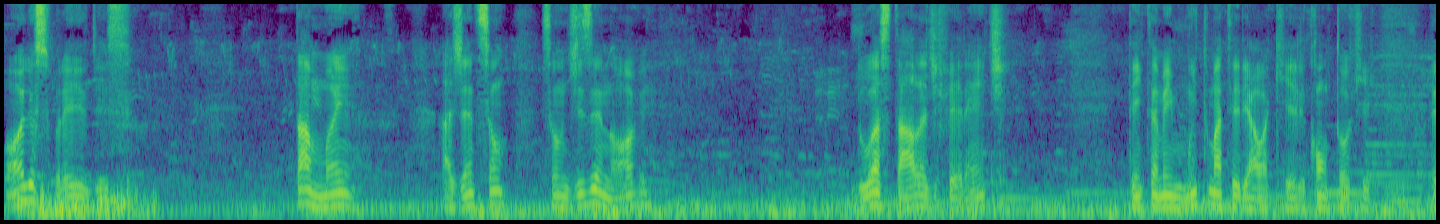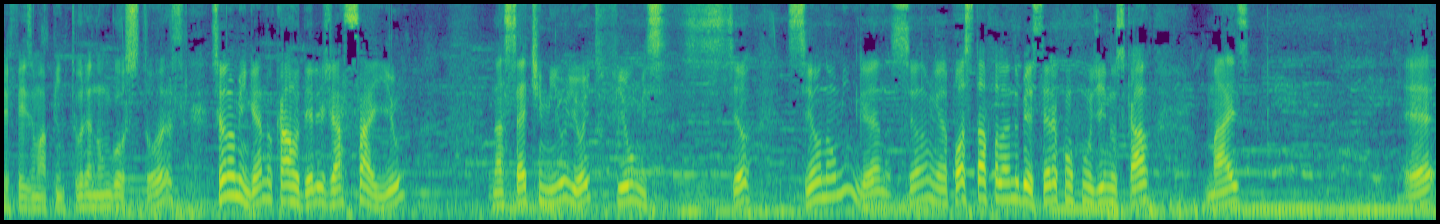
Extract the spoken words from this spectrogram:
Olha os freios disso. Tamanho as jantes são, são 19, duas talas diferentes. Tem também muito material aqui, ele contou que ele fez uma pintura, não gostou. Se eu não me engano, o carro dele já saiu na 7008 filmes. Se eu, se eu não me engano, se eu não me engano. Posso estar falando besteira, confundindo os carros, mas é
